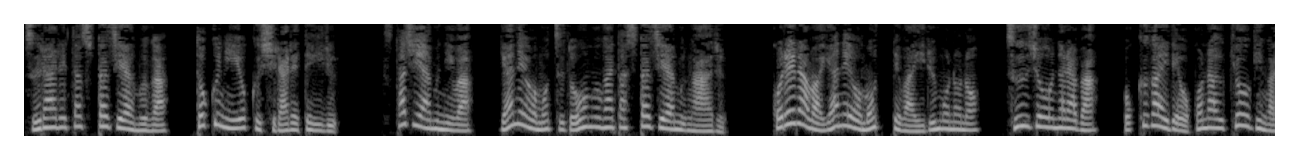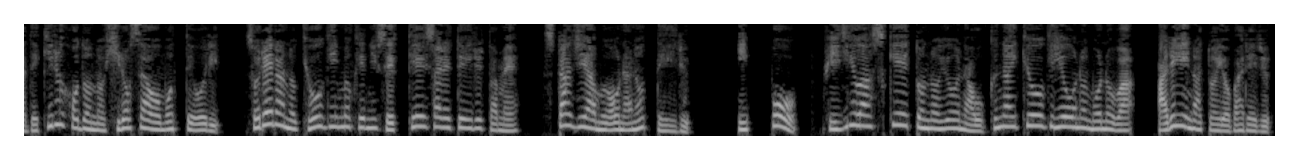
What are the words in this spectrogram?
釣られたスタジアムが、特によく知られている。スタジアムには、屋根を持つドーム型スタジアムがある。これらは屋根を持ってはいるものの、通常ならば、屋外で行う競技ができるほどの広さを持っており、それらの競技向けに設計されているため、スタジアムを名乗っている。一方、フィギュアスケートのような屋内競技用のものは、アリーナと呼ばれる。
